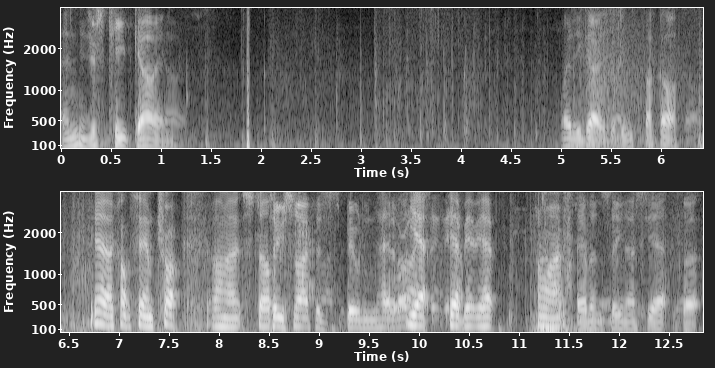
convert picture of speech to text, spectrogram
and you just keep going. Where'd he go? Did he fuck off? Yeah, I can't see him. Truck. Oh no, it stopped. Two snipers building ahead of us. Yep, yep, yep, yep. Alright. They haven't seen us yet, but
